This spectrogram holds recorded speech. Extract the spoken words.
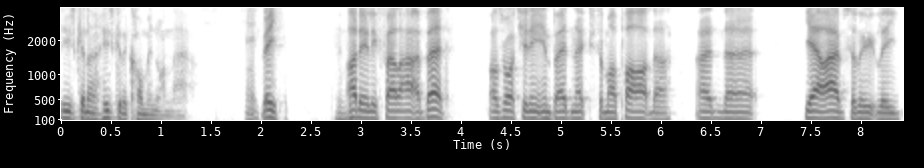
Who's gonna Who's gonna comment on that? Me. I nearly fell out of bed. I was watching it in bed next to my partner, and uh, yeah, I absolutely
